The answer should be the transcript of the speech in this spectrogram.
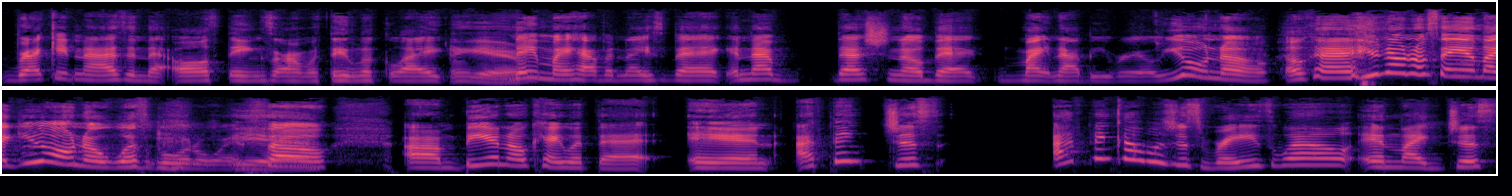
recognizing that all things aren't what they look like. Yeah. They might have a nice bag, and that that Chanel bag might not be real. You don't know. Okay. You know what I'm saying? Like you don't know what's going on. Yeah. So um being okay with that. And I think just I think I was just raised well and like just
